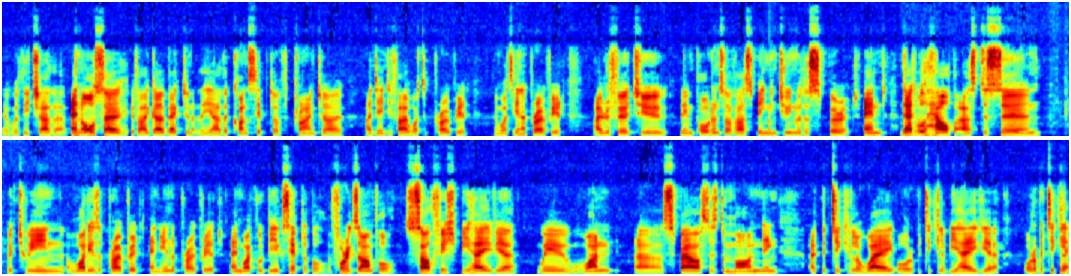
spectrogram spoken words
with each other. And also if i go back to the other concept of trying to identify what's appropriate and what's inappropriate I refer to the importance of us being in tune with the Spirit. And that will help us discern between what is appropriate and inappropriate and what would be acceptable. For example, selfish behavior where one uh, spouse is demanding a particular way or a particular behavior or a particular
